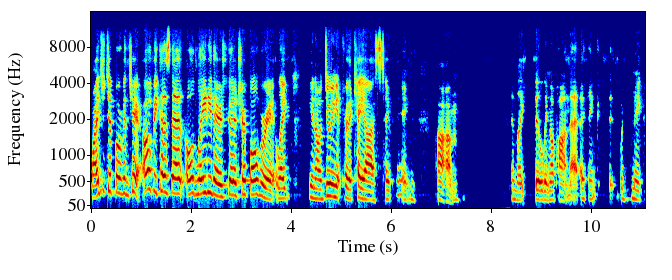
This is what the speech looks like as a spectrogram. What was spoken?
why'd you tip over the chair? Oh, because that old lady there is going to trip over it. Like, you know, doing it for the chaos type thing. Um, and like building upon that, I think it would make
